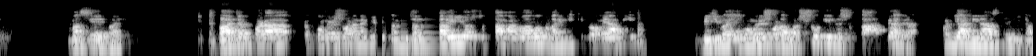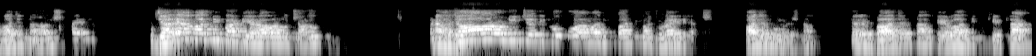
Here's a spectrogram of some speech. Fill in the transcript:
માસીઆઈ ભાઈ ભાજપ વાળા કોંગ્રેસ વાળાને તમે ધંધા લઈ લ્યો, સત્તામાં માંડવા આવો, તમારી ટિકિટો અમે આપીએ. બીજી બાજુ કોંગ્રેસ વાળા વર્ષોથી સત્તા આપ્યા જ રાખે પ્રજા નિરાશ થઈ કે આ હરાવી શકાય એમ. જ્યારે આમ આદમી પાર્ટી હરાવવાનું ચાલુ કર્યું અને હજારો નીચેથી લોકો આમ આદમી પાર્ટીમાં જોડાઈ રહ્યા છે ભાજપ કોંગ્રેસના, ત્યારે ભાજપના કહેવાથી કેટલાક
